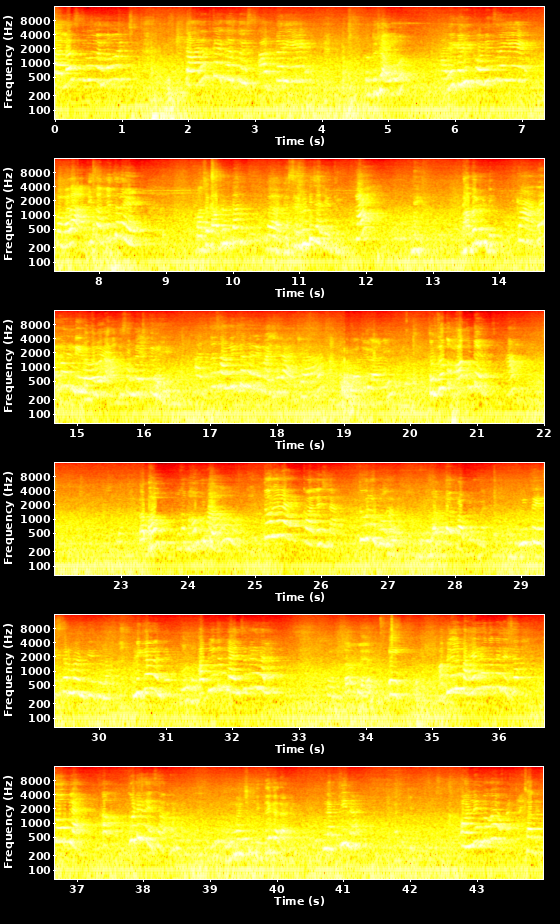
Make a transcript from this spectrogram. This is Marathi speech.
आलास तू मनोज दारात काय करतोयस आज तर ये पण तुझी आई बाबा अरे घरी कोणीच नाहीये. मग मला आधी सांगायचं नाही. माझं घाबरून फार घसरगुंडी झाली होती. काय? नाही घाबरगुंडी. घाबरगोंडी हो तुम्हाला आधी सांगायचं तर नाही. आता सांगितलं ना रे माझी राजा. माझी राणी. पण तुझा तो हा कुठे? आहे? हा भाऊ तुझा भाऊ कुठे? आहे? तो गेलाय कॉलेजला तू नको. तुला काय प्रॉब्लेम नाही. मी तेच तर म्हणते तुला. मी काय म्हणते. आपल्या तर प्लॅनचं काय झालं? कोणता प्लॅन एक आपल्याला बाहेर नव्हतं का जायचं? तो प्लॅन कुठे जायचं आपण? तू म्हणशील तिथे करा. नक्की ना? नक्की. ऑनलाईन बघूया आपण? चालेल.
